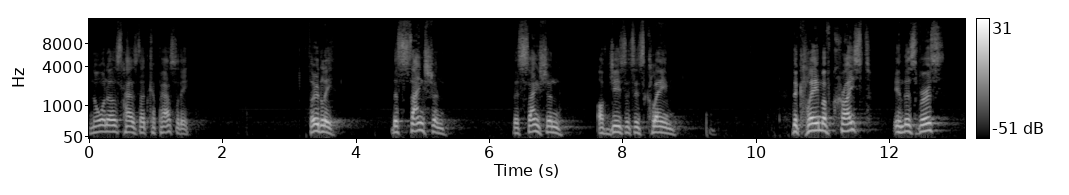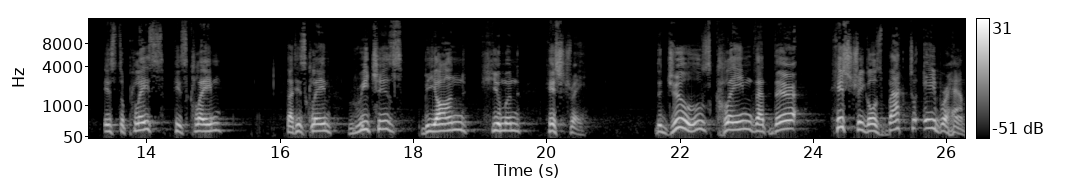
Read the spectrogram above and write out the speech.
No one else has that capacity. Thirdly, the sanction, the sanction of Jesus' claim. The claim of Christ in this verse is to place his claim, that his claim reaches beyond human history. The Jews claim that their history goes back to Abraham.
